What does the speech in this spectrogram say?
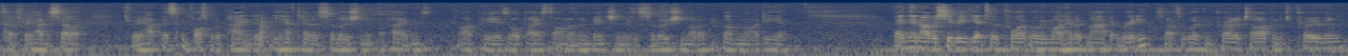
so it's very hard to sell it. It's very hard, it's impossible to patent it. You have to have a solution. A patent IP is all based on an invention as a solution, not a, not an idea. And then obviously we get to the point where we might have it market ready, so it's a working prototype and it's proven,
